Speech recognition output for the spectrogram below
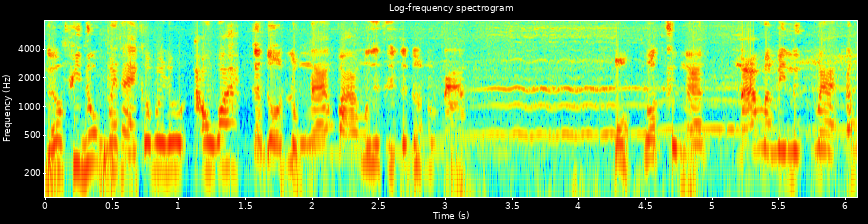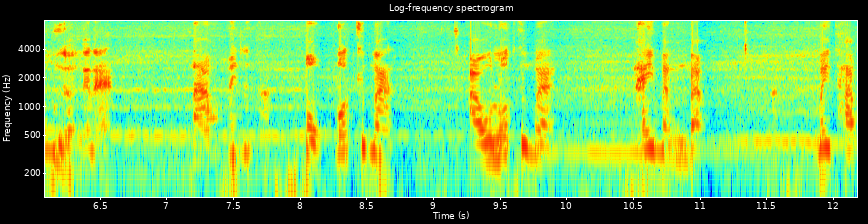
แล้วพี่นุไปไหนก็ไม่รู้เอาวะกระโดดลงน้ำวางมือถือกระโดดลงน้ำปลุกรถขึ้นมาน้ำมันไม่ลึกมากน้ำเหมืองอะนะน้ำไม่ลึกมากปลุกรถขึ้นมา เอารถขึ้นมา ให้มันแบบ ไม่ทับ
